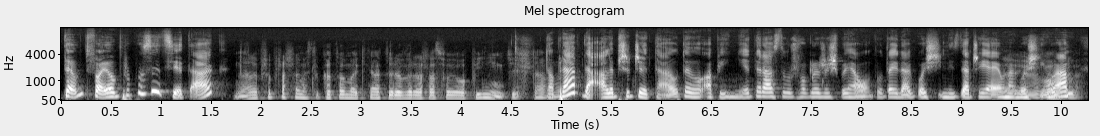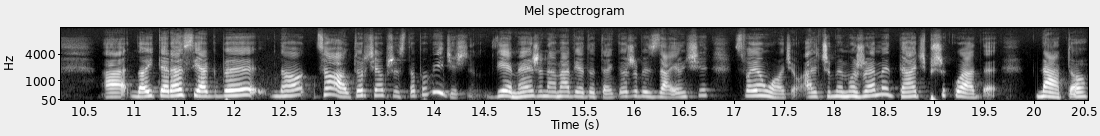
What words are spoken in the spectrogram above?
tę twoją propozycję, tak? No ale przepraszam, jest tylko Tomek, który wyraża swoją opinię gdzieś tam. To prawda, ale przeczytał tę opinię. Teraz to już w ogóle żeśmy ją tutaj nagłośnili, znaczy ja ją No, nagłośniłam. A, no i teraz jakby, no co autor chciał przez to powiedzieć? No, wiemy, że namawia do tego, żeby zająć się swoją łodzią, ale czy my możemy dać przykłady na to,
